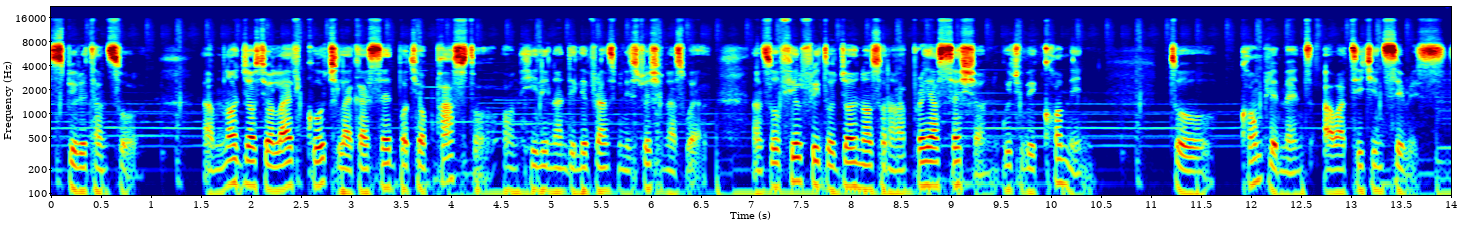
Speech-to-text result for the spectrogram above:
spirit, and soul. I'm not just your life coach, like I said, but your pastor on healing and deliverance ministration as well. And so feel free to join us on our prayer session, which will be coming to complement our teaching series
